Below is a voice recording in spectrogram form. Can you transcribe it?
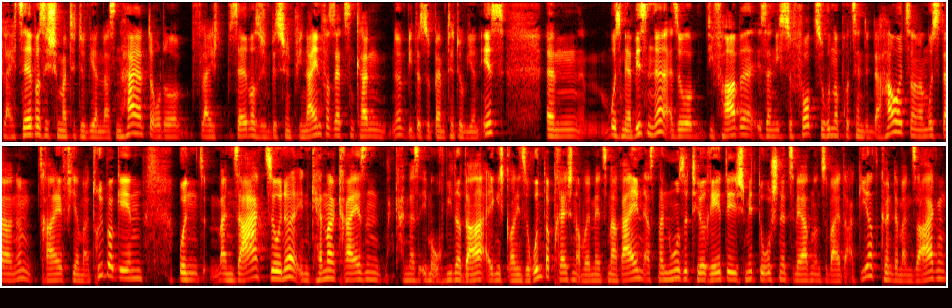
vielleicht selber sich schon mal tätowieren lassen hat oder vielleicht selber sich ein bisschen hineinversetzen kann, ne, wie das so beim Tätowieren ist, ähm, muss man ja wissen, ne? also die Farbe ist ja nicht sofort zu 100% in der Haut, sondern man muss da ne, drei, vier Mal drüber gehen und man sagt so, ne, in Kennerkreisen, man kann das eben auch wieder da eigentlich gar nicht so runterbrechen, aber wenn man jetzt mal rein erstmal nur so theoretisch mit Durchschnittswerten und so weiter agiert, könnte man sagen,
